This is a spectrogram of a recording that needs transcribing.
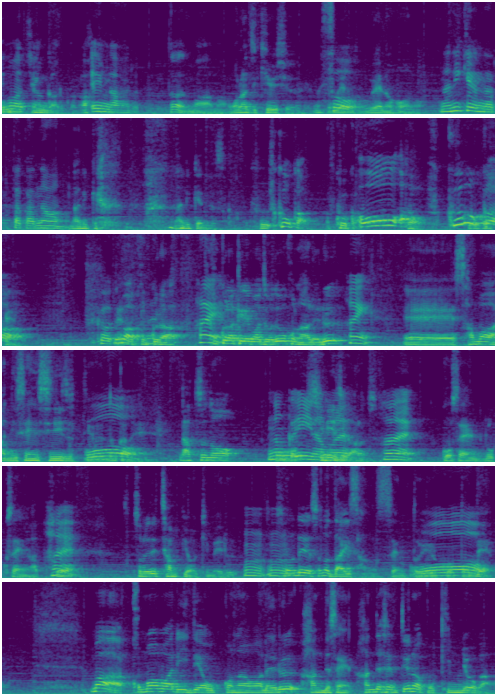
おばあちゃん縁があるから。あ縁がある。まあまあ同じ九州だけどね。そう。上の方の。何県だったかな？何県？何県ですか？ふ福岡。福岡。おお福岡。福岡ね小倉、はい。小倉競馬場で行われる、はい。えーサマー2000シリーズっていうなんかね夏のなんかいい名シリーズ前があるんですよ、はい。5戦6戦あって、はい。それでチャンピオンを決める、うんうん。そのレースの第3戦ということでまあ小回りで行われるハンデ戦。ハンデ戦っていうのはこう斤量が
